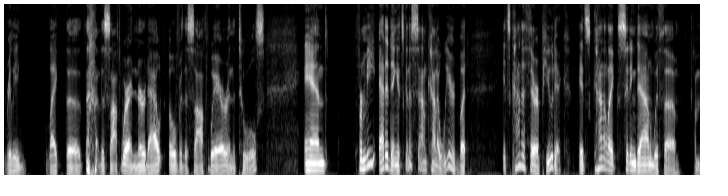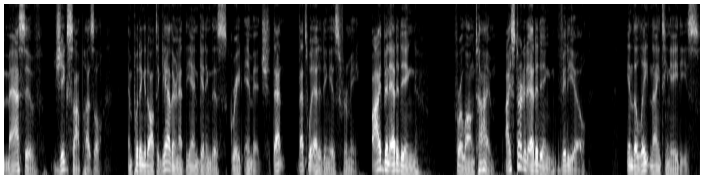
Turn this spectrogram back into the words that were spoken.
really like the the software. I nerd out over the software and the tools. And for me, editing, it's going to sound kind of weird, but it's kind of therapeutic. It's kind of like sitting down with a, a massive jigsaw puzzle and putting it all together and at the end getting this great image. That that's what editing is for me. I've been editing for a long time. I started editing video in the late 1980s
